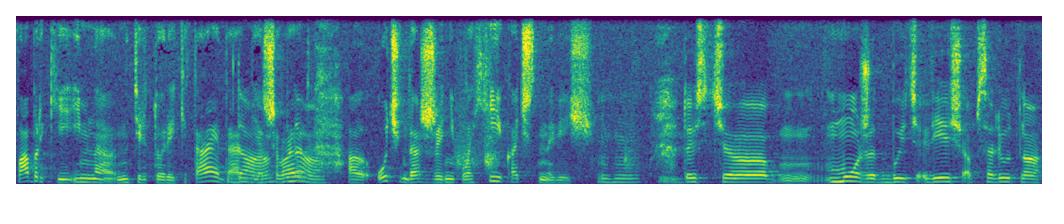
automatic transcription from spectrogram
фабрики именно на территории Китая, да, да где отшивают да. А, очень даже неплохие, качественные вещи. Угу. То есть э, может быть вещь абсолютно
